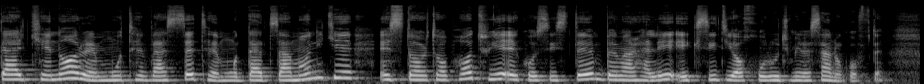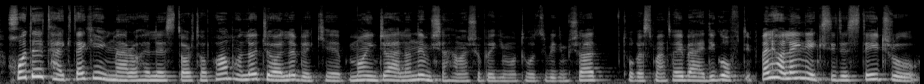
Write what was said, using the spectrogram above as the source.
در کنار متوسط مدت زمانی که استارتاپ ها توی اکوسیستم به مرحله exit یا خروج می‌رسن رو گفته. خود تک تک این مراحل استارتاپ ها هم حالا جالبه که ما اینجا الان نمیشه همش رو بگیم و توضیح بدیم. شاید تو قسمت های بعدی گفتیم. ولی حالا این exit stage رو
